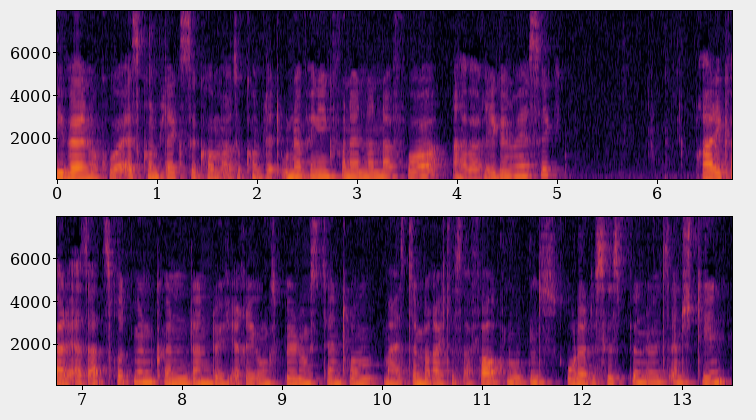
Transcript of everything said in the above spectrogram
P-Wellen und QRS-Komplexe kommen also komplett unabhängig voneinander vor, aber regelmäßig. Bradikale Ersatzrhythmen können dann durch Erregungsbildungszentrum meist im Bereich des AV-Knotens oder des His-Bündels entstehen.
